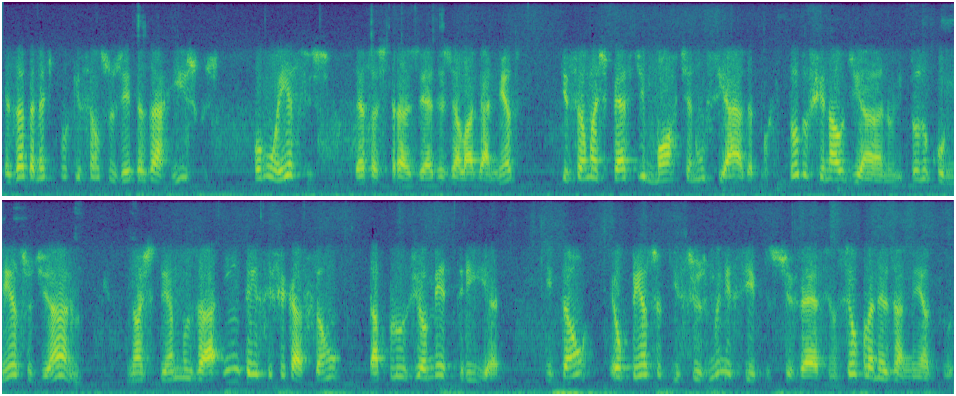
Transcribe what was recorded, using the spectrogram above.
exatamente porque são sujeitas a riscos como esses dessas tragédias de alagamento isso é uma espécie de morte anunciada, porque todo final de ano e todo começo de ano nós temos a intensificação da pluviometria. Então, eu penso que se os municípios tivessem o seu planejamento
